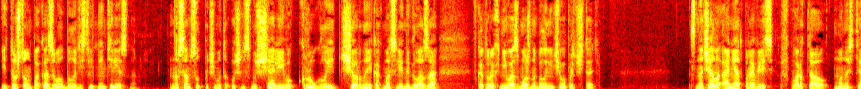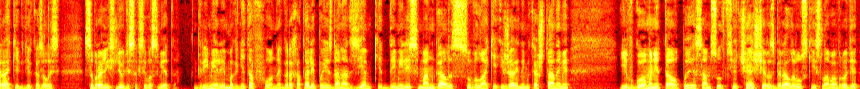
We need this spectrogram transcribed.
и то, что он показывал, было действительно интересно. Но Самсуд почему-то очень смущали его круглые, черные, как маслины, глаза, в которых невозможно было ничего прочитать. Сначала они отправились в квартал Монастираки, где, казалось, собрались люди со всего света. Гремели магнитофоны, грохотали поезда надземки, дымились мангалы с сувлаки и жареными каштанами, и в гомоне толпы Самсуд все чаще разбирал русские слова, вроде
